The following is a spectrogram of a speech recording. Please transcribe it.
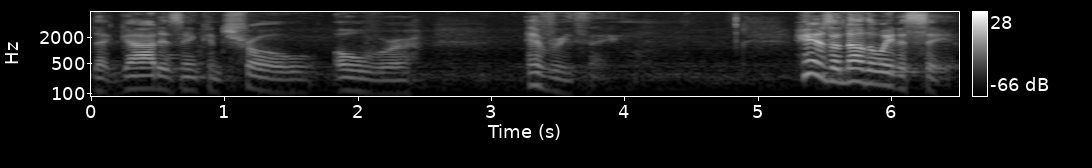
that God is in control over everything. Here's another way to say it,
